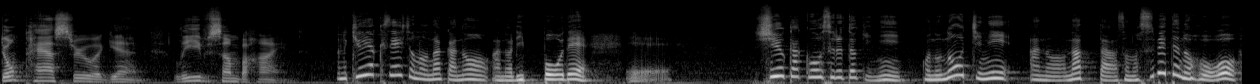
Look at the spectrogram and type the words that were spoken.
Don't pass through again. Leave some behind." あの旧約聖書の中のあの立法で、えー収穫をするときにこの農地にあのなったそのすべての方を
